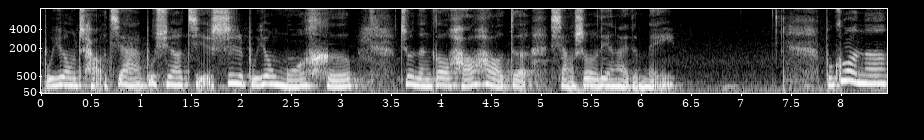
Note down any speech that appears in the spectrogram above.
不用吵架，不需要解释，不用磨合，就能够好好的享受恋爱的美。不过呢，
